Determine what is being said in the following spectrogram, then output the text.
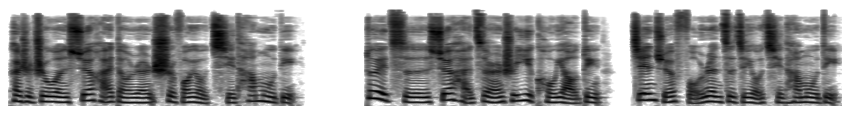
开始质问薛海等人是否有其他目的。对此，薛海自然是一口咬定，坚决否认自己有其他目的。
